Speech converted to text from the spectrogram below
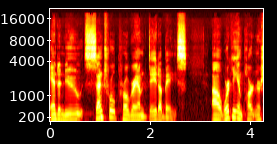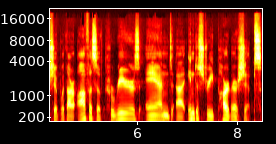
and a new central program database, uh, working in partnership with our Office of Careers and uh, Industry Partnerships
